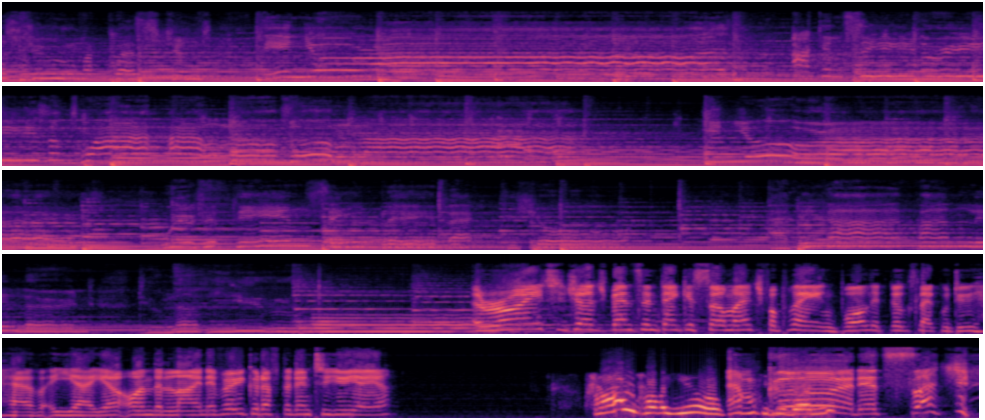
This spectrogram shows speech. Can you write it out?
answers to my questions in your eyes. I can see the reasons why our love's alive. In your eyes, we're drifting safely back to shore. I think I finally learned more. Right, George Benson, thank you so much for playing ball. It looks like we do have a Yaya on the line. A very good afternoon to you, Yaya. Hi, how are you? I'm Did you want me? good. It's such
